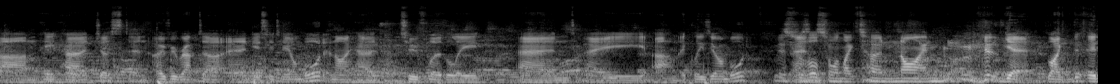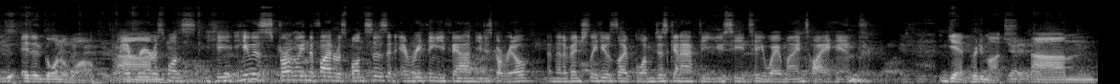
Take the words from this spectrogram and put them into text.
um, he had just an Oviraptor and UCT on board, and I had two Fleur de Lis and a um, Ecclesia on board. This And- was also on like turn nine. Yeah, like it, it had gone a while. Every Um, response, he, he was struggling to find responses, and everything he found, you just got rid of. And then eventually he was like, Well, I'm just going to have to UCT away my entire hand. Yeah, pretty much. Um,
